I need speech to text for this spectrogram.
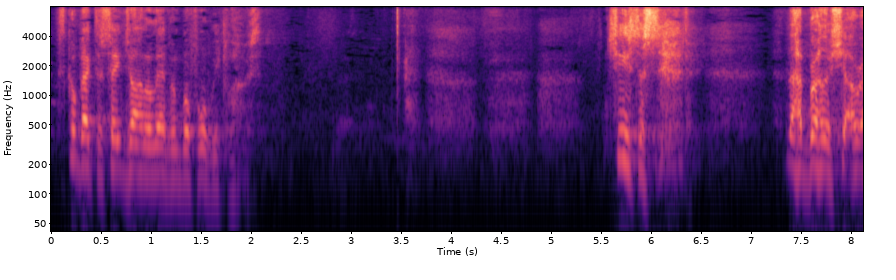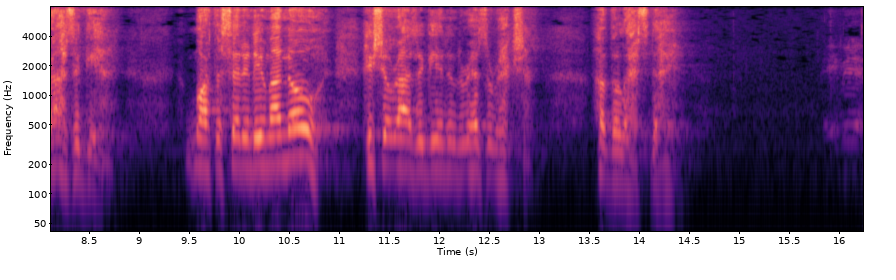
Let's go back to St. John 11 before we close. Jesus said, Thy brother shall rise again. Martha said unto him, I know he shall rise again in the resurrection of the last day. Amen.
